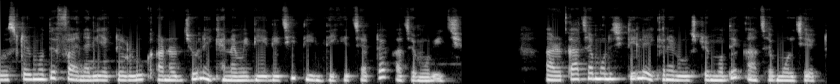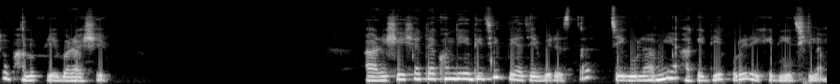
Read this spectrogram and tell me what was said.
রোস্টের মধ্যে ফাইনালি একটা লুক আনার জন্য এখানে আমি দিয়ে দিচ্ছি তিন থেকে চারটা কাঁচামরিচ। আর কাঁচামরিচ দিলে এখানে রোস্টের মধ্যে কাঁচামরিচের একটা ভালো ফ্লেভার আসে। আর সেই সাথে এখন দিয়ে দিচ্ছি পেঁয়াজের বেরেস্তা, যেগুলো আমি আগে দিয়ে করে রেখে দিয়েছিলাম।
